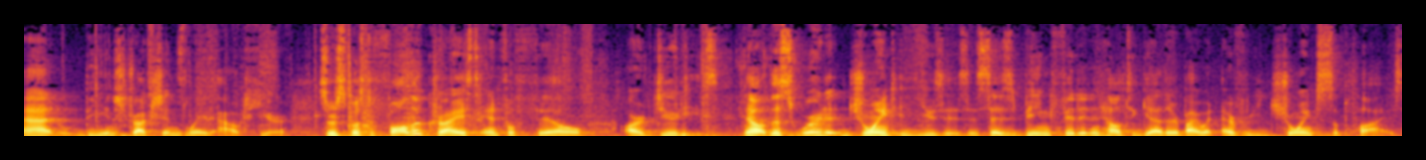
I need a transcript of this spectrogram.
at the instructions laid out here. So we're supposed to follow Christ and fulfill our duties. Now, this word joint it uses, it says being fitted and held together by what every joint supplies.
